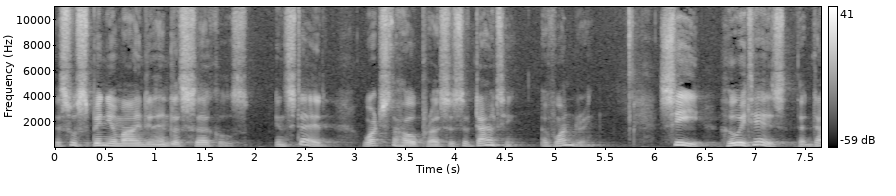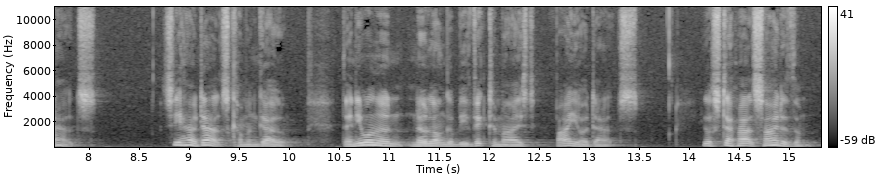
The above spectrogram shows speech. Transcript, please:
This will spin your mind in endless circles. Instead, watch the whole process of doubting, of wondering. See who it is that doubts. See how doubts come and go. Then you will no, no longer be victimized by your doubts. You'll step outside of them,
